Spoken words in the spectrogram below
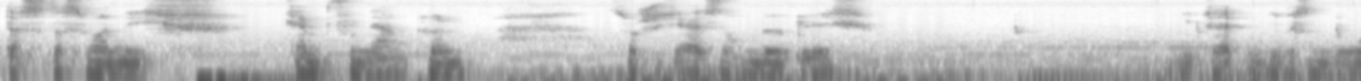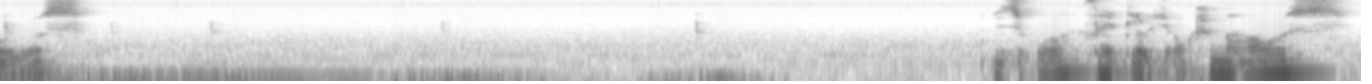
dass, dass wir nicht kämpfen lernen können. Ist wahrscheinlich alles noch möglich. Gibt halt einen gewissen Bonus. Diese Uhr fällt glaube ich auch schon mal raus.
